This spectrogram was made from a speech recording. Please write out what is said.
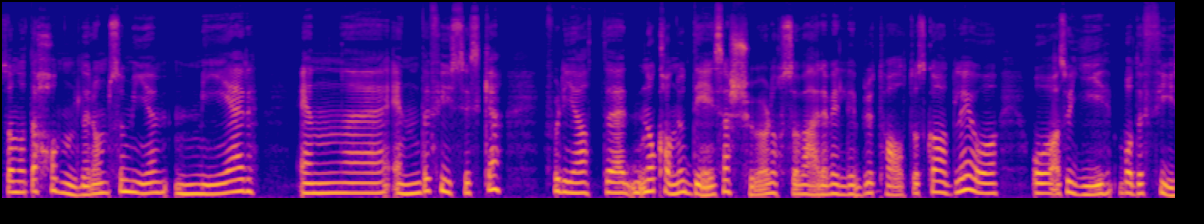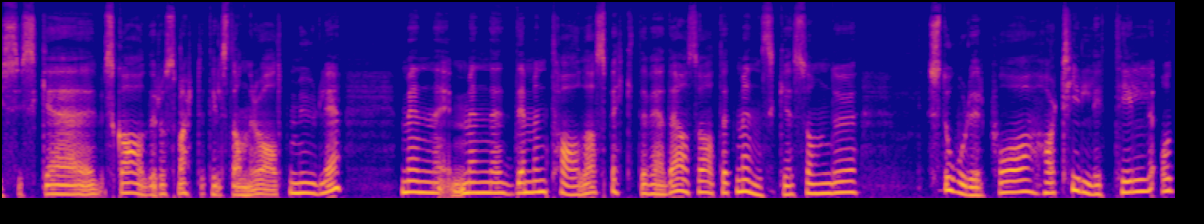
Sånn at det handler om så mye mer enn en det fysiske. Fordi at eh, nå kan jo det i seg sjøl også være veldig brutalt og skadelig, og, og altså gi både fysiske skader og smertetilstander og alt mulig. Men, men det mentale aspektet ved det, altså at et menneske som du stoler på, har tillit til og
